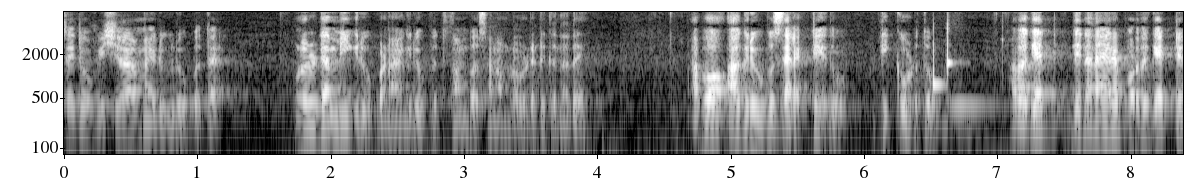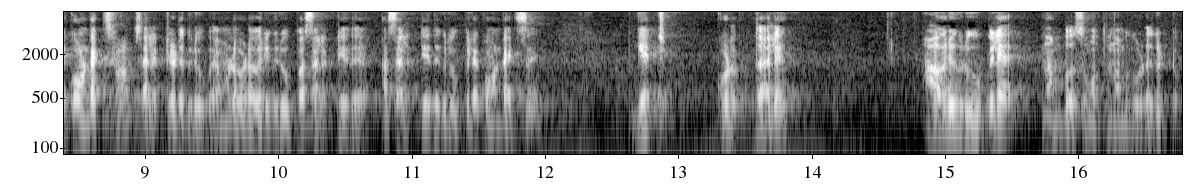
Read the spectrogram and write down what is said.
സെറ്റ് ഓഫീഷ്യൽ ആയിരുന്ന ഒരു ഗ്രൂപ്പത്തെ നമ്മളൊരു ഡമ്മി ഗ്രൂപ്പാണ് ആ ഗ്രൂപ്പത്തെ നമ്പേഴ്സാണ് നമ്മളിവിടെ എടുക്കുന്നത്. അപ്പോൾ ആ ഗ്രൂപ്പ് സെലക്ട് ചെയ്തു ടിക്ക് കൊടുത്തു. അപ്പോൾ ഗെറ്റ് ഇതിന്റെ നേരെ പുറത്ത് get contacts from selected group നമ്മളിവിടെ ഒരു ഗ്രൂപ്പ് സെലക്ട് ചെയ്ത് ആ സെലക്ട് ചെയ്ത ഗ്രൂപ്പിലെ കോൺടാക്ട്സ് ഗെറ്റ് കൊടുത്താൽ ആ ഒരു ഗ്രൂപ്പിലെ നമ്പേഴ്സ് മൊത്തം നമുക്ക് ഇവിടെ കിട്ടും.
